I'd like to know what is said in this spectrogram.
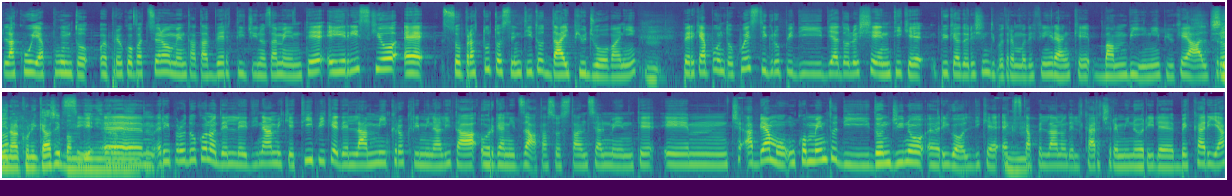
la cui appunto eh, preoccupazione è aumentata vertiginosamente e il rischio è soprattutto sentito dai più giovani, Mm. perché appunto questi gruppi di, di adolescenti, che più che adolescenti potremmo definire anche bambini più che altro, Sì, in alcuni casi bambini sì, ehm, riproducono delle dinamiche tipiche della microcriminalità organizzata sostanzialmente. E, mm, c'è- abbiamo un commento di Don Gino eh, Rigoldi, che è ex Mhm. cappellano del carcere minorile Beccaria,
